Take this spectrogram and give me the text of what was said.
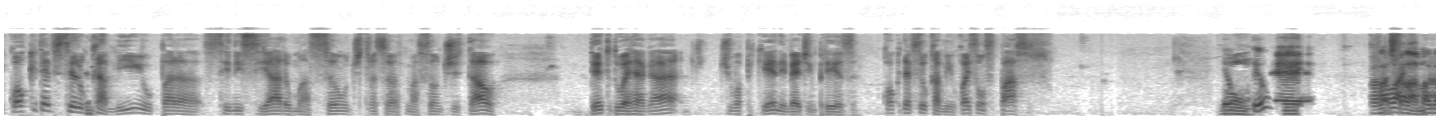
E qual que deve ser o caminho para se iniciar uma ação de transformação digital dentro do RH de uma pequena e média empresa? Qual que deve ser o caminho? Quais são os passos? Bom, eu, eu... É... Pode falar, falar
